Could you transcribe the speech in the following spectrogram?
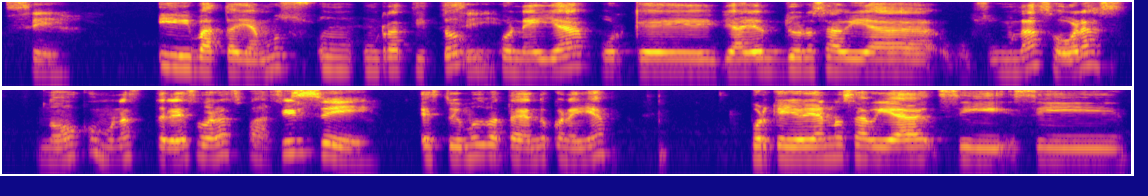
Sí y batallamos un, ratito con ella porque ya yo no sabía unas horas, ¿no? Como unas tres horas fácil. Sí. Estuvimos batallando con ella porque yo ya no sabía si, si,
